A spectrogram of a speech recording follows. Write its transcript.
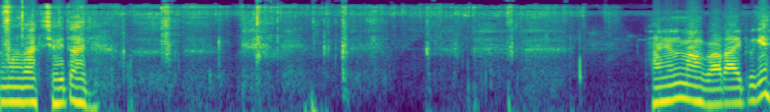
मलाई लाग्छ है त अहिले। फाइनलमा घर आइपुगेँ।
